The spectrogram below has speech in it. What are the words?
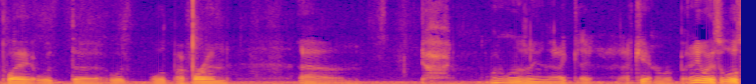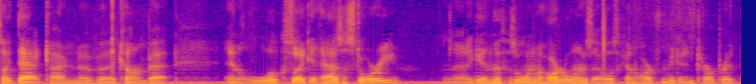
play it with uh, with with my friend. Um, what was name? I, I I can't remember. But anyways, it looks like that kind of uh, combat, and it looks like it has a story. Uh, again, this is one of the harder ones that was kind of hard for me to interpret.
